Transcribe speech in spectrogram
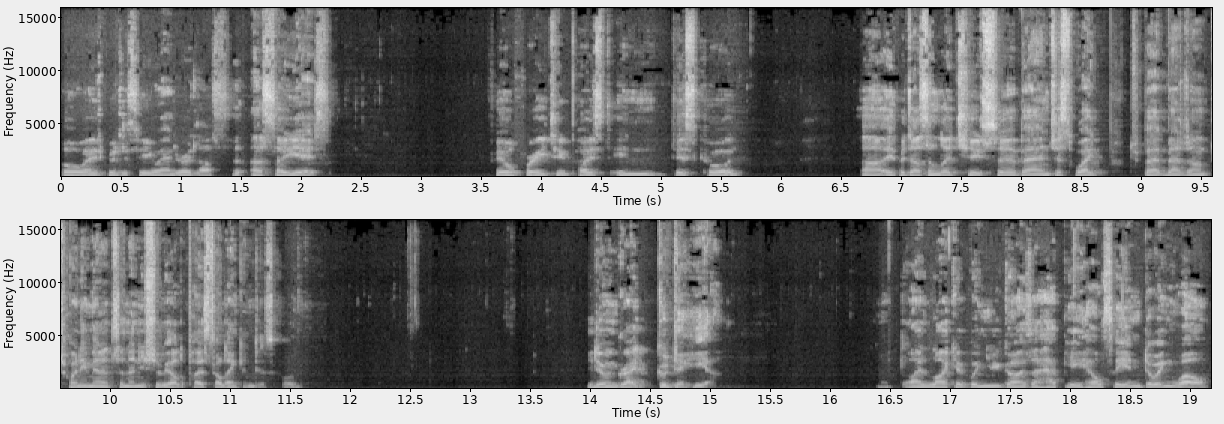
Always good to see you, Android Lust. Uh, so yes, feel free to post in Discord. Uh, if it doesn't let you Serban, just wait about 20 minutes and then you should be able to post a link in Discord. You're doing great. Good to hear. I like it when you guys are happy, healthy, and doing well.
